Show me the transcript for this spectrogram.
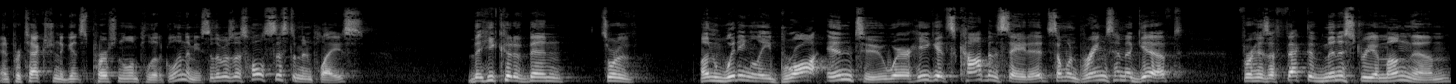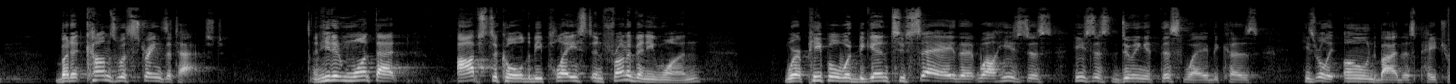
and protection against personal and political enemies. So there was this whole system in place that he could have been sort of unwittingly brought into where he gets compensated. Someone brings him a gift for his effective ministry among them, but it comes with strings attached. And he didn't want that obstacle to be placed in front of anyone where people would begin to say that, well, he's just, he's just doing it this way because he's really owned by this patron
